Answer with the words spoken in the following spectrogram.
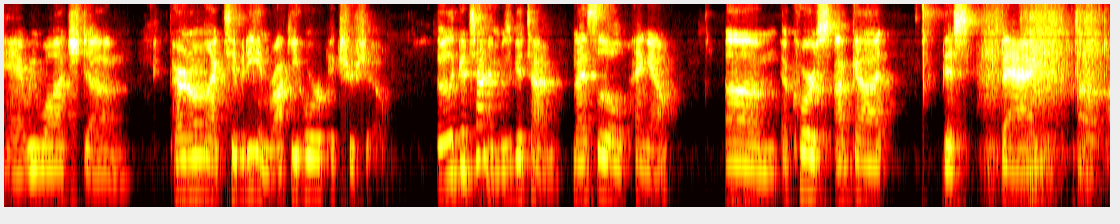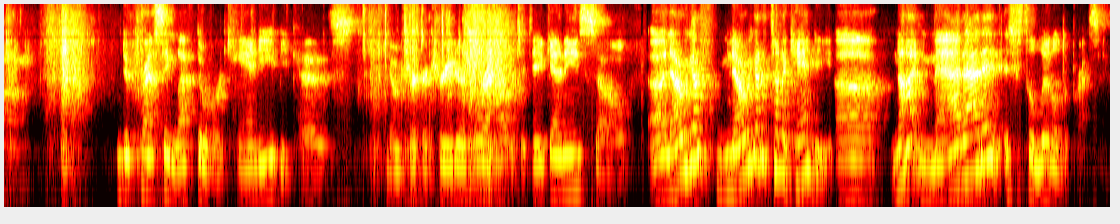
and we watched um, Paranormal Activity and Rocky Horror Picture Show. So it was a good time. It was a good time. Nice little hangout. Um, of course, I've got this bag of depressing leftover candy because no trick or treaters were out to take any. So uh, now we got now we got a ton of candy. Uh, not mad at it. It's just a little depressing.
